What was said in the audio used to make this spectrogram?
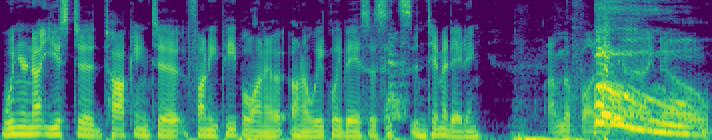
when you're not used to talking to funny people on a on a weekly basis, it's intimidating. I'm the funniest Boom! guy I know.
